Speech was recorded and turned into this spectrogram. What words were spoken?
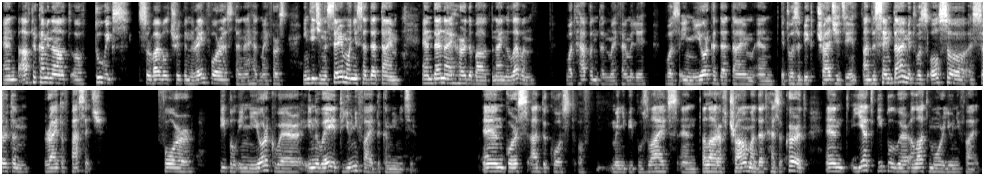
And after coming out of two weeks survival trip in the rainforest, and I had my first indigenous ceremonies at that time, and then I heard about 9/11, what happened, and my family was in New York at that time, and it was a big tragedy. At the same time, it was also a certain rite of passage for people in New York where in a way it unified the community. And of course, at the cost of many people's lives and a lot of trauma that has occurred. And yet people were a lot more unified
